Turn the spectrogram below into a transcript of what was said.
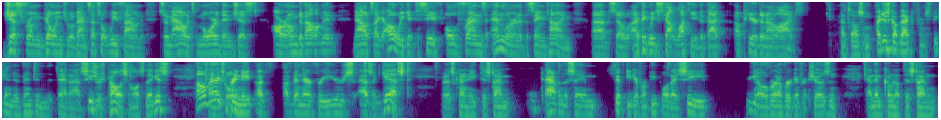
just from going to events. That's what we found. So now it's more than just our own development. Now it's like, oh, we get to see old friends and learn at the same time. Uh, so I think we just got lucky that that appeared in our lives. That's awesome. I just got back from speaking at an event in, at uh, Caesar's Palace in Las Vegas. Oh, very it's cool. Pretty neat. I've I've been there for years as a guest, but it's kind of neat this time having the same fifty different people that I see, you know, over and over at different shows, and and them coming up this time.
